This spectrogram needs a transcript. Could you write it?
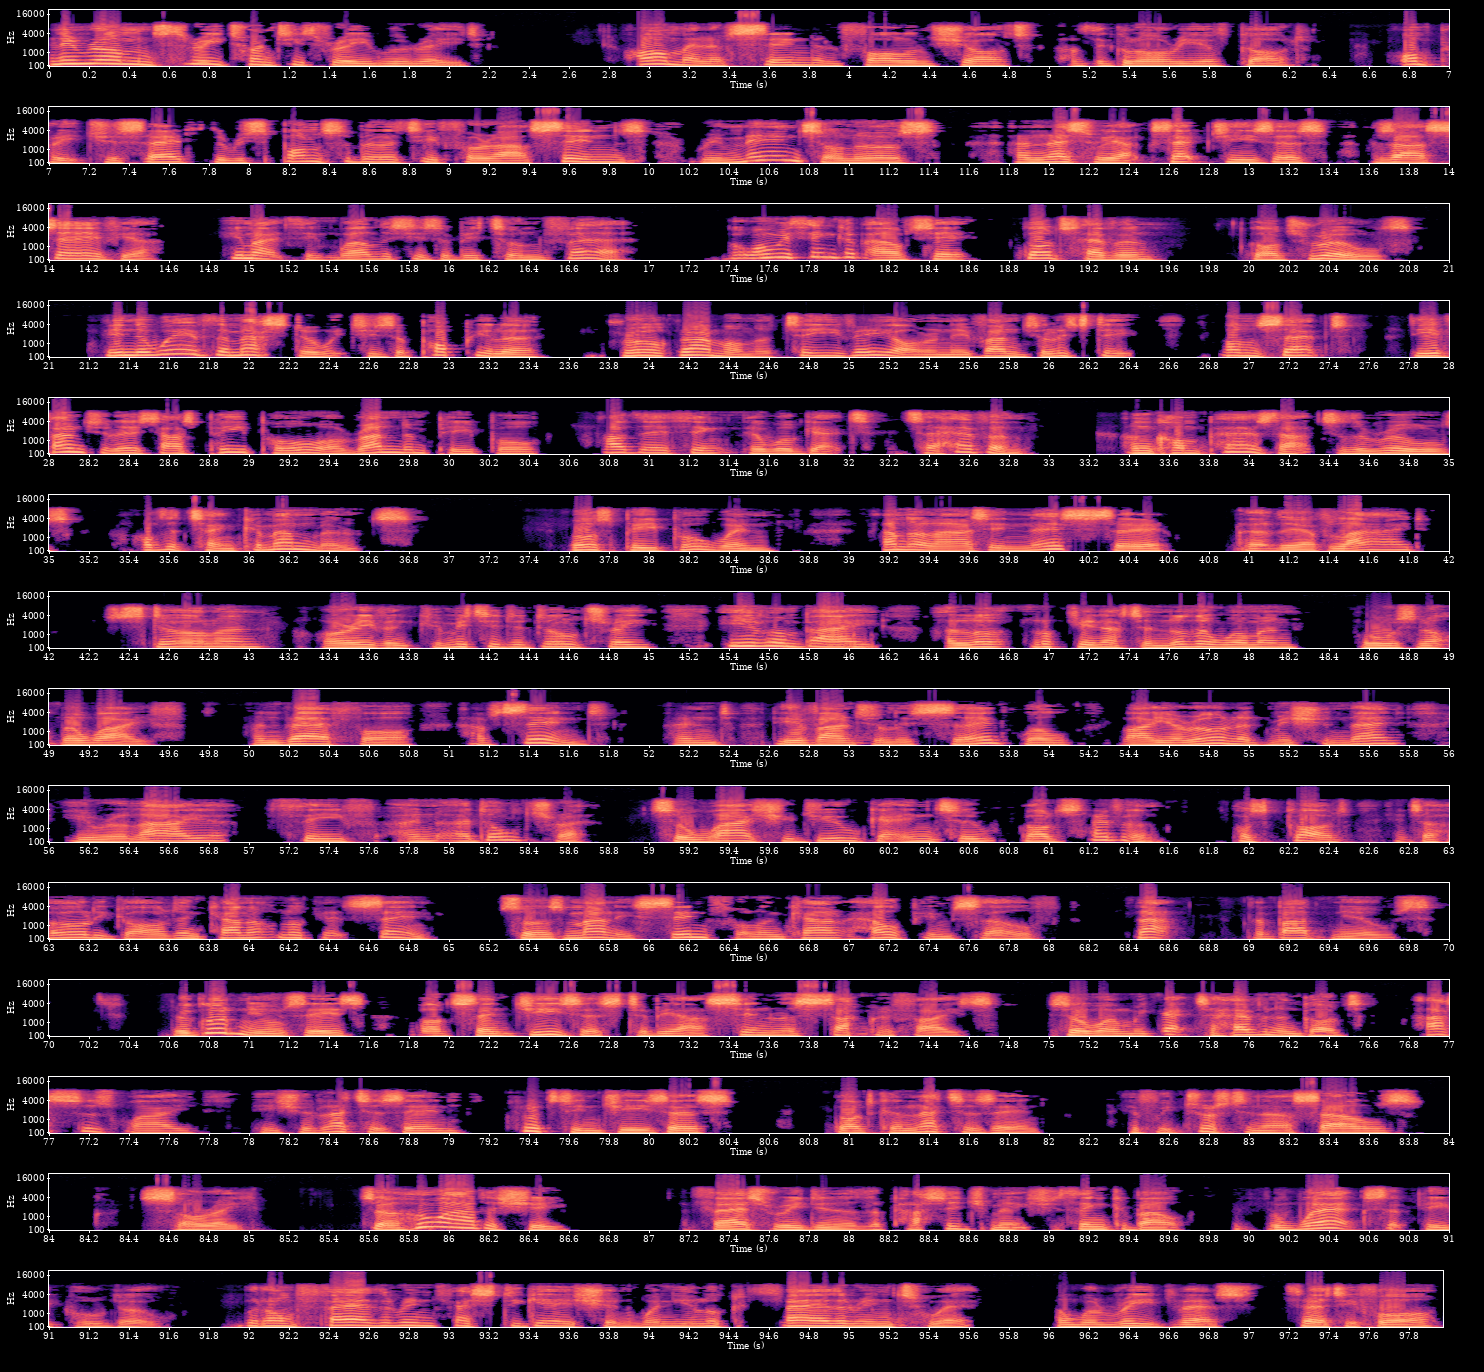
And in Romans 3:23 we read, all men have sinned and fallen short of the glory of God. One preacher said the responsibility for our sins remains on us unless we accept Jesus as our Saviour. You might think, well, this is a bit unfair. But when we think about it, God's heaven, God's rules. In The Way of the Master, which is a popular program on the TV or an evangelistic concept, the evangelist asks people or random people how they think they will get to heaven and compares that to the rules of the Ten Commandments. Most people, when analysing this, say that they have lied, stolen, or even committed adultery, even by lo- looking at another woman who was not their wife, and therefore have sinned. And the evangelist said, Well, by your own admission, then, you're a liar, thief, and adulterer. So why should you get into God's heaven? Because God is a holy God and cannot look at sin. So as man is sinful and can't help himself, that the bad news. The good news is God sent Jesus to be our sinless sacrifice. So when we get to heaven and God asks us why he should let us in, trust in Jesus, God can let us in. If we trust in ourselves, sorry. So who are the sheep? The first reading of the passage makes you think about the works that people do. But on further investigation, when you look further into it, and we'll read verse 34,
